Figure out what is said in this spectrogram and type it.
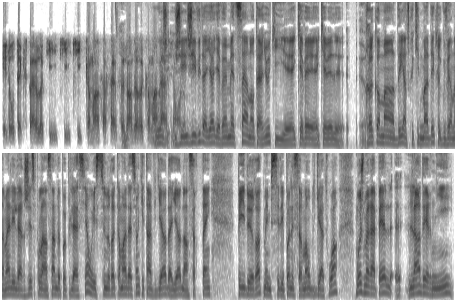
et d'autres experts là, qui, qui, qui, commencent à faire ce genre de recommandations. Oui, j'ai vu d'ailleurs, il y avait un médecin en Ontario qui, euh, qui avait qui avait euh, recommandé, en tout cas qui demandait que le gouvernement l'élargisse pour l'ensemble de la population. Et c'est une recommandation qui est en vigueur d'ailleurs dans certains pays d'Europe, même si elle n'est pas nécessairement obligatoire. Moi, je me rappelle euh, l'an dernier,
